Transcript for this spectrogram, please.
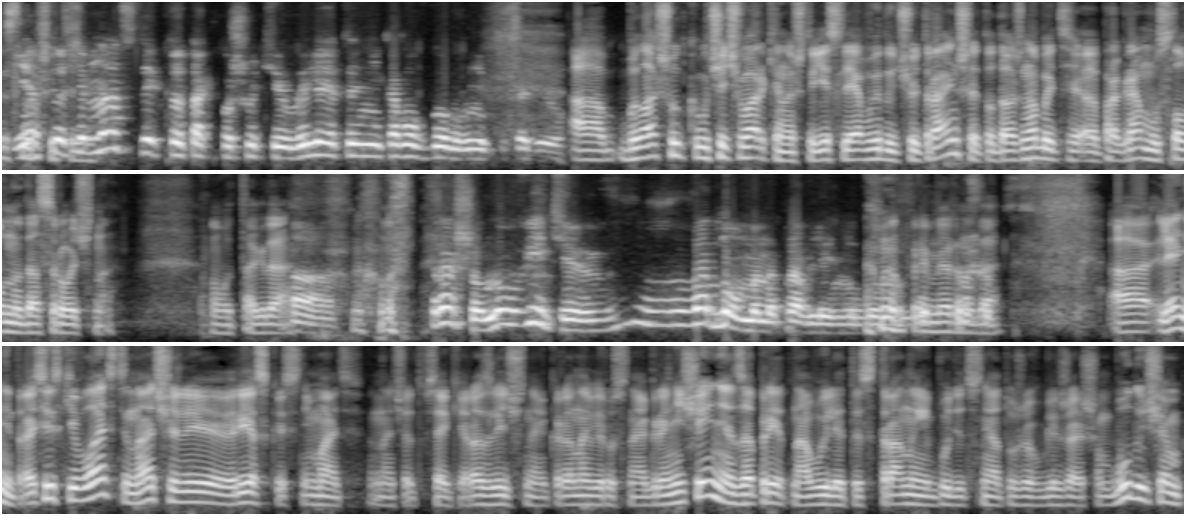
слушателями. Я 117-й, кто так пошутил, или это никому в голову не приходило? А, была шутка у Чичваркина, что если я выйду чуть раньше, то должна быть э, программа условно-досрочно. Вот тогда. А, хорошо, ну, видите, в одном мы направлении. Ну, примерно, да. А, Леонид, российские власти начали резко снимать значит, всякие различные коронавирусные ограничения. Запрет на вылет из страны будет снят уже в ближайшем будущем.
